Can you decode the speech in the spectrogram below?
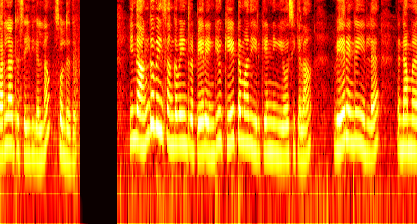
வரலாற்று செய்திகள்லாம் சொல்லுது. இந்த அங்கவை சங்கவைன்ற பேர் எங்கேயோ கேட்ட மாதிரி இருக்கேன்னு நீங்கள் யோசிக்கலாம். வேற எங்கேயும் இல்லை. நம்ம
